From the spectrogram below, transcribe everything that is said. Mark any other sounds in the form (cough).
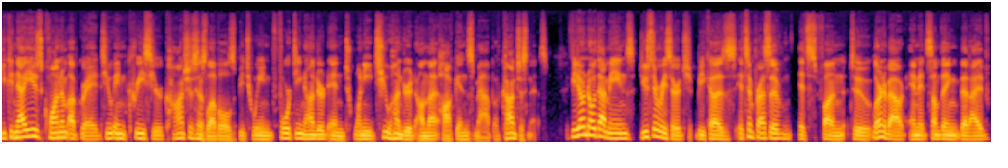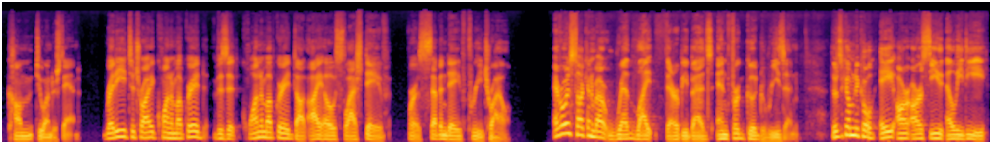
You can now use Quantum Upgrade to increase your consciousness levels between 1400 and 2200 on the Hawkins map of consciousness. If you don't know what that means, do some research because it's impressive, it's fun to learn about, and it's something that I've come to understand. Ready to try Quantum Upgrade? Visit quantumupgrade.io slash Dave for a seven day free trial. Everyone's talking about red light therapy beds, and for good reason. There's a company called ARRC LED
